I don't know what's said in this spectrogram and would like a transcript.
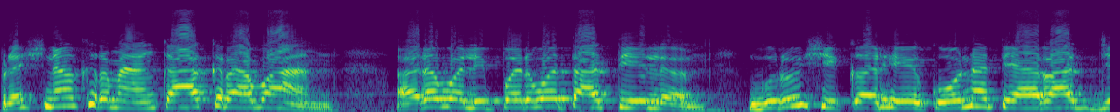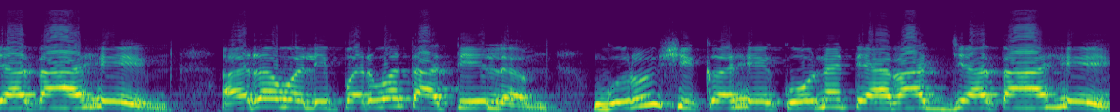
प्रश्न क्रमांक अकरावा अरवली पर्वतातील गुरु शिखर हे कोणत्या राज्यात आहे? अरवली पर्वतातील गुरु शिखर हे कोणत्या राज्यात आहे?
